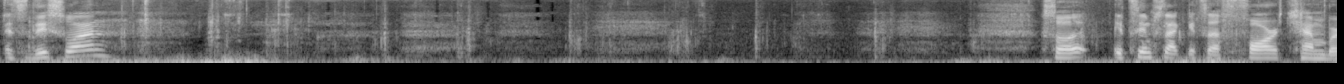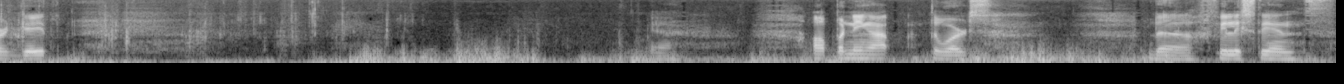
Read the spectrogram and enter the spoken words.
It's this one. So it seems like it's a four chamber gate. Yeah. Opening up towards the Philistines.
